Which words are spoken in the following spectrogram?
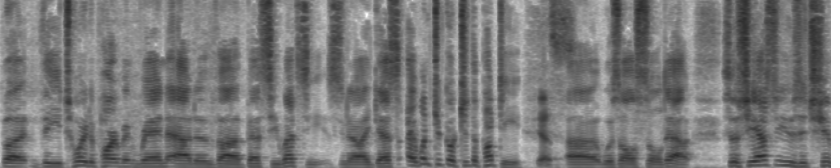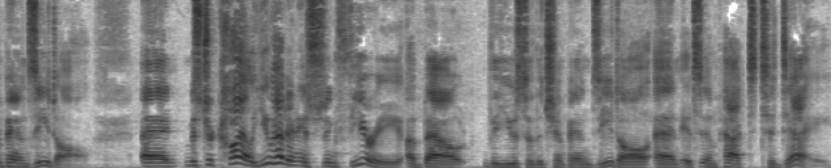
but the toy department ran out of uh, Betsy Wetsies. You know, I guess I want to go to the putty. Yes. uh, was all sold out, so she has to use a chimpanzee doll. And Mr. Kyle, you had an interesting theory about the use of the chimpanzee doll and its impact today.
